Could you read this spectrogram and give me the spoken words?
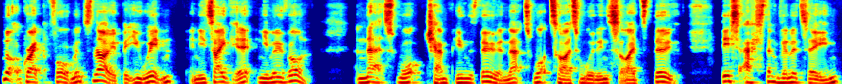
Not a great performance, no, but you win and you take it and you move on. And that's what champions do. And that's what title winning sides do. This Aston Villa team,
